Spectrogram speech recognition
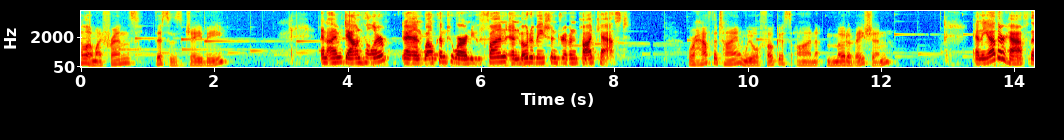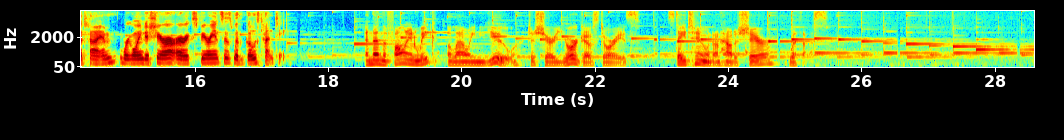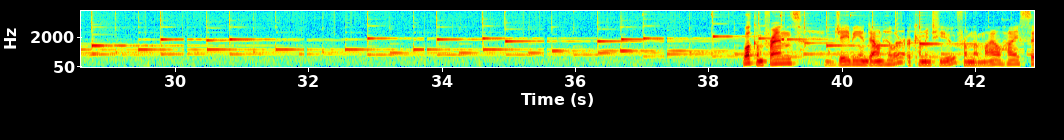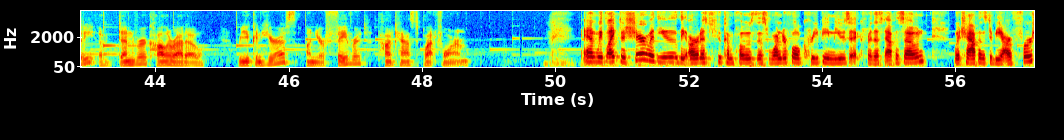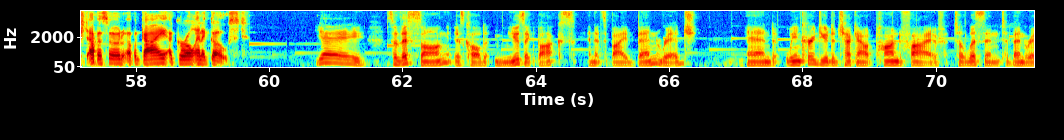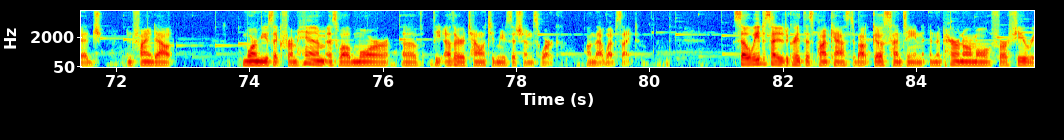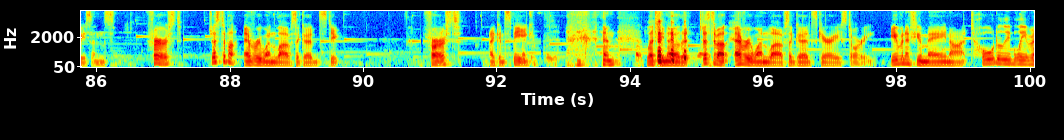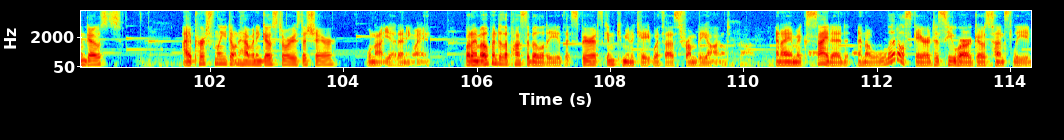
Hello, my friends. This is JB. And I'm Downhiller, and welcome to our new fun and motivation driven podcast. Where half the time we will focus on motivation, And the other half of the time, we're going to share our experiences with ghost hunting. and then the following week, allowing you to share your ghost stories. Stay tuned on how to share with us. Welcome, friends. JB and Downhiller are coming to you from the mile high city of Denver, Colorado, where you can hear us on your favorite podcast platform. And we'd like to share with you the artist who composed this wonderful, creepy music for this episode, which happens to be our first episode of A Guy, a Girl, and a Ghost. Yay! So, this song is called Music Box and it's by Ben Ridge. And we encourage you to check out Pond 5 to listen to Ben Ridge and find out more music from him as well more of the other talented musicians' work on that website. So we decided to create this podcast about ghost hunting and the paranormal for a few reasons. First, just about everyone loves a good ste- First, I can speak and let you know that just about everyone loves a good scary story, even if you may not totally believe in ghosts. I personally don't have any ghost stories to share. Well, not yet anyway. But I'm open to the possibility that spirits can communicate with us from beyond. And I am excited and a little scared to see where our ghost hunts lead.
